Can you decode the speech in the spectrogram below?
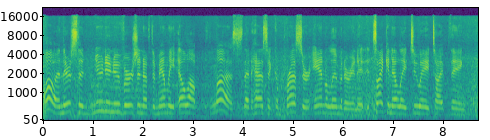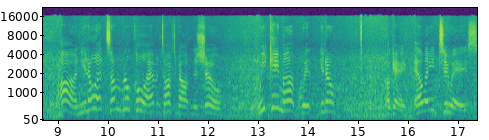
Oh, and there's the new new new version of the Manley LA Plus that has a compressor and a limiter in it. It's like an LA2A type thing. Ah, and you know what? Something real cool I haven't talked about in this show. We came up with, you know, okay, LA2As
